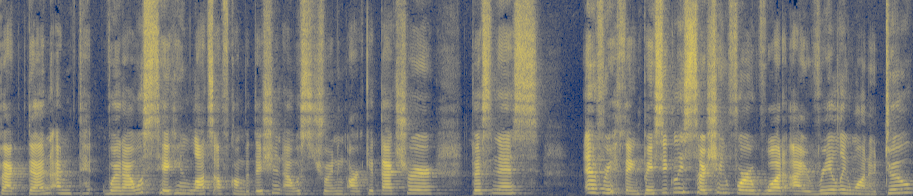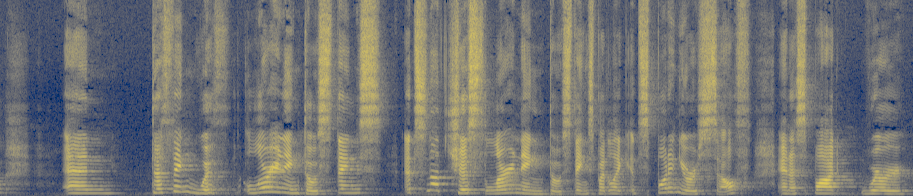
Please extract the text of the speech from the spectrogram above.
back then, I'm t- when I was taking lots of competition, I was joining architecture, business, everything. Basically, searching for what I really want to do. And the thing with learning those things, it's not just learning those things, but like it's putting yourself in a spot where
